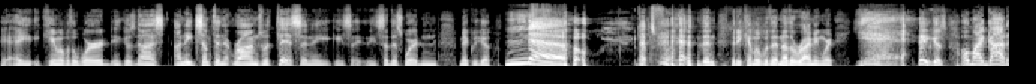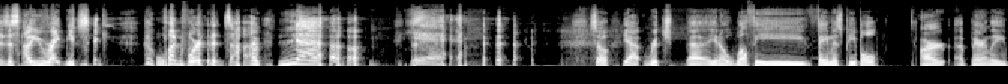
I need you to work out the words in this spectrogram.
he, he came up with a word. He goes no I need something that rhymes with this. And he he said, he said this word and Mick would go no That's funny. and then then he come up with another rhyming word. Yeah. He goes oh my god is this how you write music? One word at a time? No. Yeah. So yeah rich uh, you know wealthy famous people are apparently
